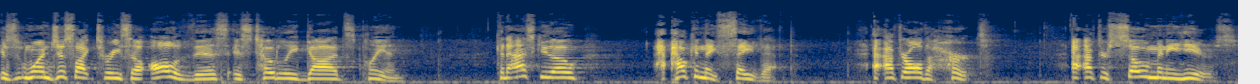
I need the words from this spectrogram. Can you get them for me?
is one, just like Teresa, all of this is totally God's plan. Can I ask you though, how can they say that? After all the hurt, after so many years,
